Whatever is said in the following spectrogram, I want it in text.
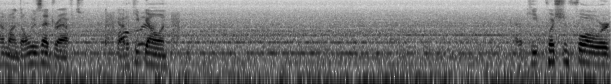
Come on, don't lose that draft. Gotta keep going. Gotta keep pushing forward.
